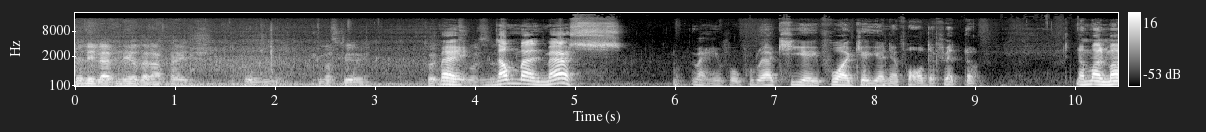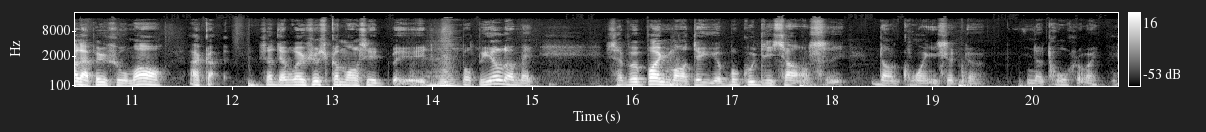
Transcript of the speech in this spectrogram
Quel est l'avenir de la pêche pour vous? Comment est-ce que toi, Ben, tu vois ça? normalement, c'est- ben, il faut, qu'il faut y ait un effort de fait. Là. Normalement, la pêche au mort, ça devrait juste commencer euh, pas pire, là, mais ça ne veut pas augmenter. Il y a beaucoup de licences euh, dans le coin ici. Il y en a trop, ça va. Il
